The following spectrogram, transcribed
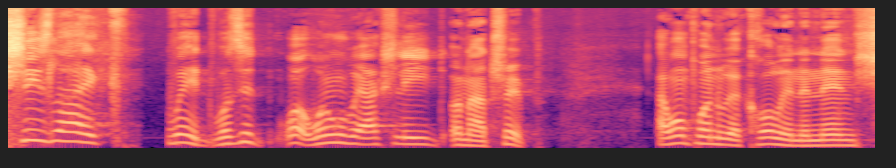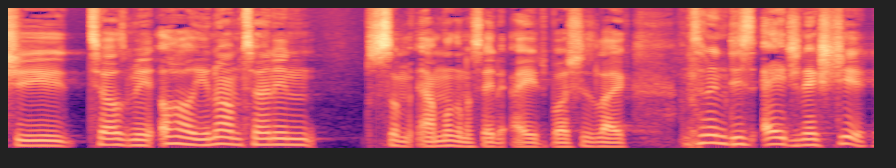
She's like, wait, was it what? When we were actually on our trip, at one point we were calling, and then she tells me, "Oh, you know, I'm turning some. I'm not gonna say the age, but she's like, I'm turning this age next year,"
